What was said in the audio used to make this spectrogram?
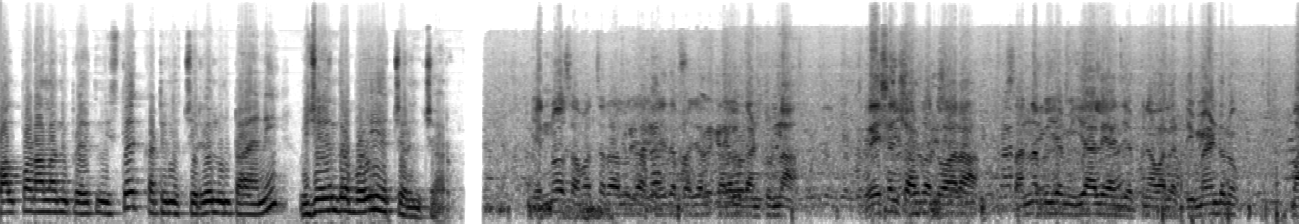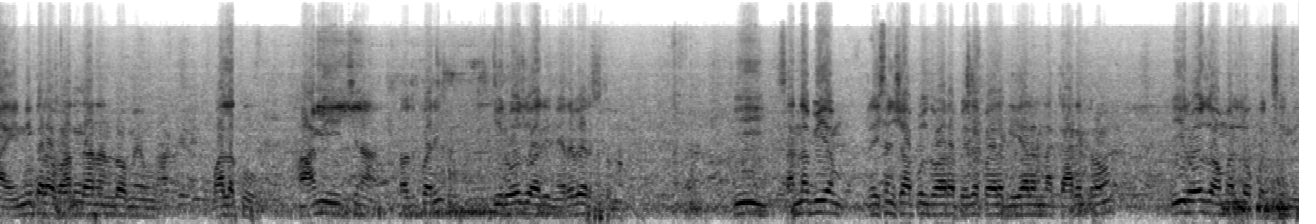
పాల్పడాలని ప్రయత్నిస్తే కఠిన చర్యలుంటాయని విజయేంద్ర బోయి హెచ్చరించారు. ఎన్నో సంవత్సరాలుగా పేద ప్రజలు కలలు కంటున్న రేషన్ షాపుల ద్వారా సన్న బియ్యం ఇవ్వాలి అని చెప్పిన వాళ్ళ డిమాండ్ను మా ఎన్నికల వాగ్దానంలో మేము వాళ్ళకు హామీ ఇచ్చిన తదుపరి ఈరోజు అది నెరవేరుస్తున్నాం. ఈ సన్న బియ్యం రేషన్ షాపుల ద్వారా పేద పేదలకు ఇవ్వాలన్న కార్యక్రమం ఈరోజు అమల్లోకి వచ్చింది.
